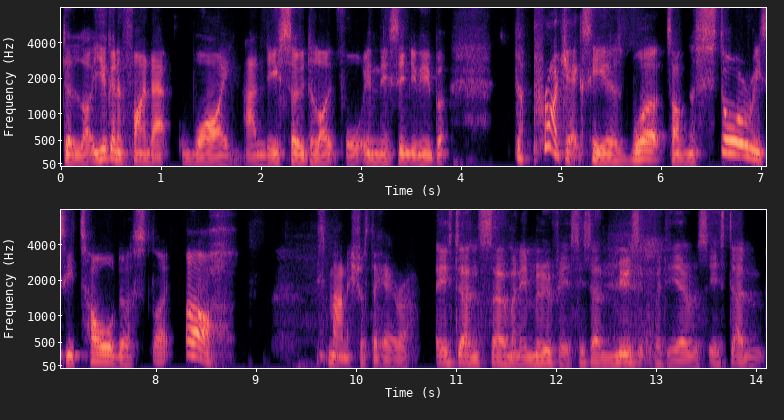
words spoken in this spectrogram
delight. You're going to find out why Andy is so delightful in this interview, but the projects he has worked on, the stories he told us, like, oh, this man is just a hero. He's done so many movies. He's done music videos. He's done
